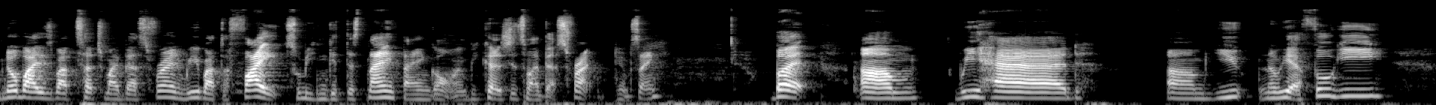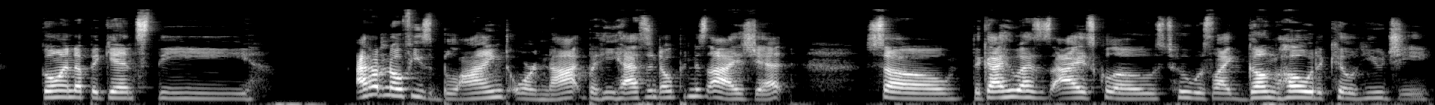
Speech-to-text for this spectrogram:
nobody's about to touch my best friend. We about to fight so we can get this thing thing going because it's my best friend. You know what I'm saying? But um we had um you no we had Fugi going up against the I don't know if he's blind or not, but he hasn't opened his eyes yet. So the guy who has his eyes closed, who was like gung ho to kill Yuji,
